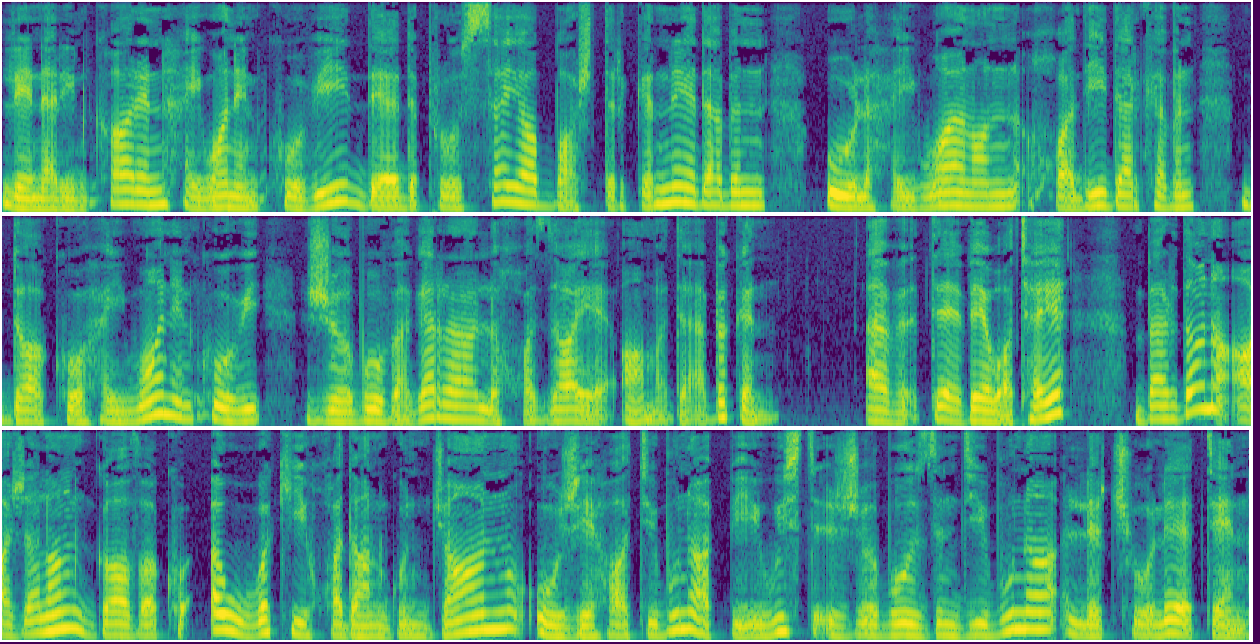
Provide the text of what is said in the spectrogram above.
لی نرین کارن حیوان کووی ده ده پروسه یا باشتر کرنه ده بن اول حیوانان خودی در کبن دا کو حیوان کووی جبو وگر را لخوزای آمده بکن. او ته ویواته بردان آجلان گاوا که او وکی خودان گنجان و جهاتی بونا پیوست جبو زندی بونا لچوله تن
